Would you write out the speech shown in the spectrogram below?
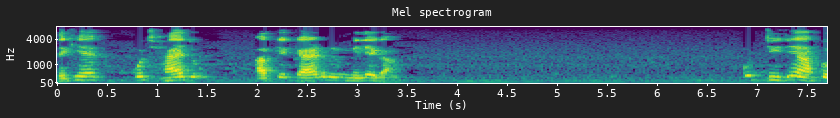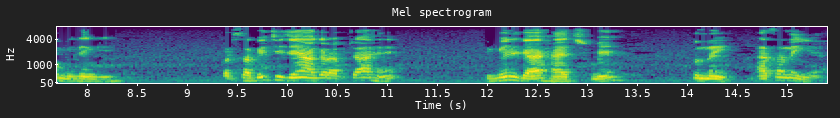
देखिए, कुछ है जो आपके कैड में मिलेगा। कुछ चीज़ें आपको मिलेंगी। पर सभी चीज़ें अगर आप चाहें कि मिल जाए हैच में तो नहीं। ऐसा नहीं है।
